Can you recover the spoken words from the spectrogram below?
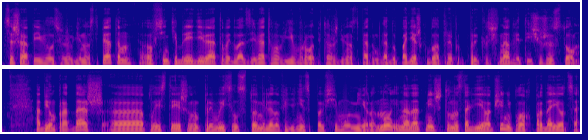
В США появилась уже в 95-м, в сентябре 9 и 29 в Европе, тоже в 95 году. Поддержка была прекращена в 2006 -м. Объем продаж э, PlayStation превысил 100 миллионов единиц по всему миру. Ну и надо отметить, что ностальгия вообще неплохо неплохо продается.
